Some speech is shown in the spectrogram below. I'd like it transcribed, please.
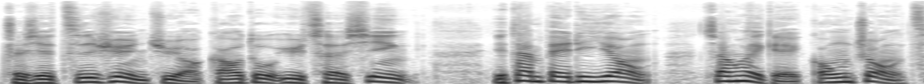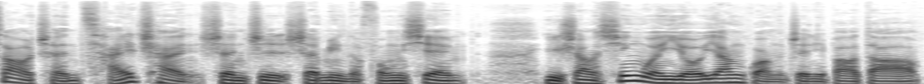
这些资讯具有高度预测性，一旦被利用，将会给公众造成财产甚至生命的风险。以上新闻由央广整理报道。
